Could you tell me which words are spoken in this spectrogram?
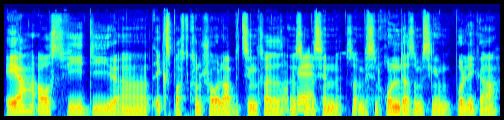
eher aus wie die äh, Xbox-Controller, beziehungsweise so Okay. ein bisschen so ein bisschen runder, so ein bisschen bulliger.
